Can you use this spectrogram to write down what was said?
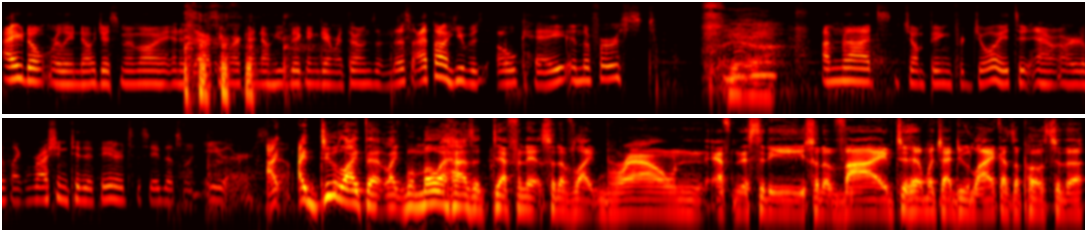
I don't really know Jason Momoa and his acting work. I know he's big in Game of Thrones and this. I thought he was okay in the first movie. Yeah. I'm not jumping for joy to or like rushing to the theater to see this one either. So. I, I do like that like Momoa has a definite sort of like brown ethnicity sort of vibe to him, which I do like, as opposed to the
